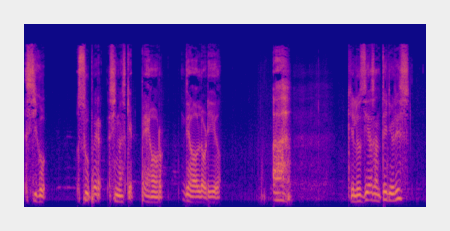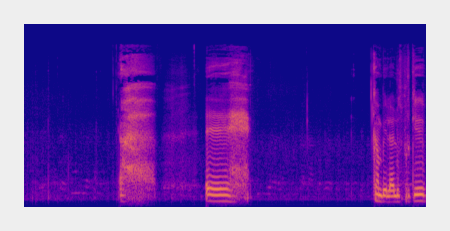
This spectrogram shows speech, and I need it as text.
Sigo súper, si no es que peor dolorido. Ah, que los días anteriores. Ah, eh, cambié la luz porque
